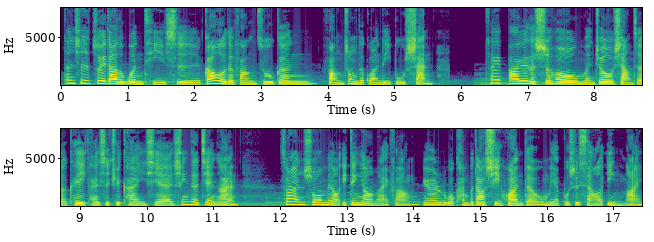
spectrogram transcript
但是最大的问题是高额的房租跟房仲的管理不善。在八月的时候，我们就想着可以开始去看一些新的建案。虽然说没有一定要买房，因为如果看不到喜欢的，我们也不是想要硬买。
